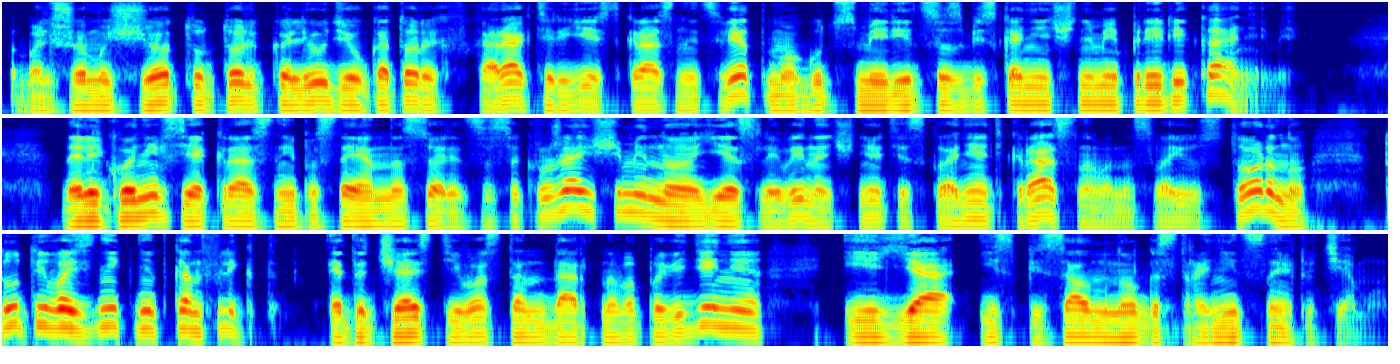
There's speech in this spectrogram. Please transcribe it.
По большому счету, только люди, у которых в характере есть красный цвет, могут смириться с бесконечными пререканиями. Далеко не все красные постоянно ссорятся с окружающими, но если вы начнете склонять красного на свою сторону, тут и возникнет конфликт. Это часть его стандартного поведения, и я исписал много страниц на эту тему.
